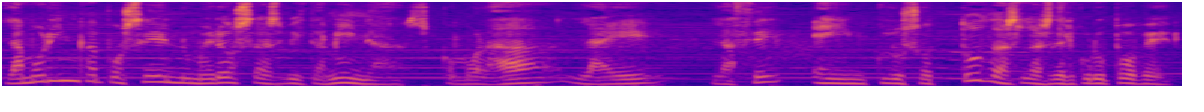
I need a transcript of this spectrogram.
la moringa posee numerosas vitaminas como la A, la E, la C e incluso todas las del grupo B,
